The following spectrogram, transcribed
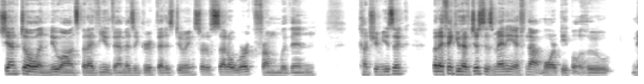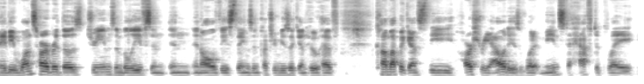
gentle and nuanced. But I view them as a group that is doing sort of subtle work from within country music. But I think you have just as many, if not more, people who maybe once harbored those dreams and beliefs in, in, in all of these things in country music and who have come up against the harsh realities of what it means to have to play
